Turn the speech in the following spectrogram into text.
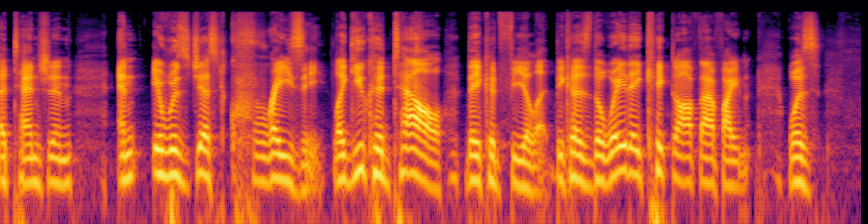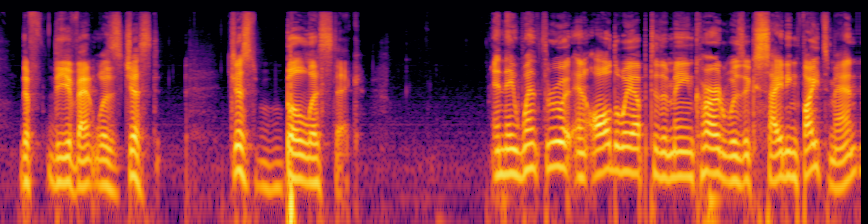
attention and it was just crazy. Like you could tell they could feel it because the way they kicked off that fight was the the event was just just ballistic. And they went through it and all the way up to the main card was exciting fights, man.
